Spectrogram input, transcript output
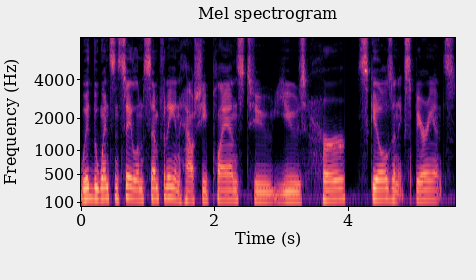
with the Winston-Salem Symphony and how she plans to use her skills and experience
